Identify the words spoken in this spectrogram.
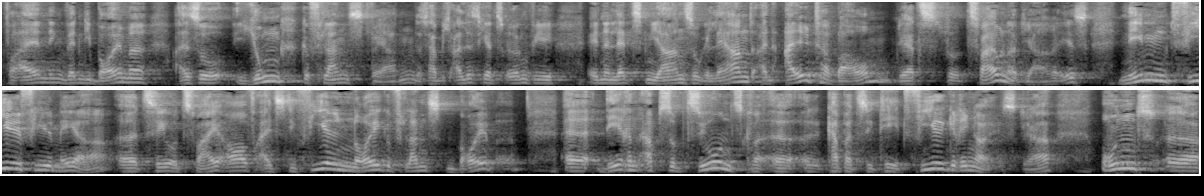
Vor allen Dingen, wenn die Bäume also jung gepflanzt werden. Das habe ich alles jetzt irgendwie in den letzten Jahren so gelernt. Ein alter Baum, der jetzt 200 Jahre ist, nimmt viel, viel mehr äh, CO2 auf als die vielen neu gepflanzten Bäume, äh, deren Absorptionskapazität viel geringer ist. Und äh,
